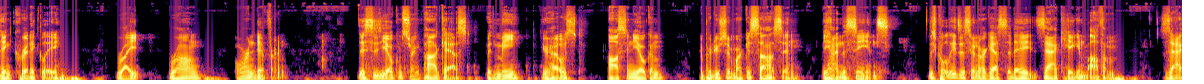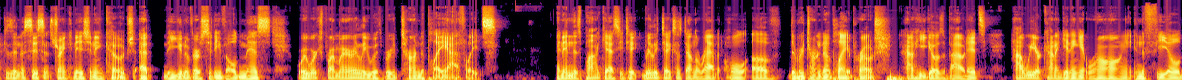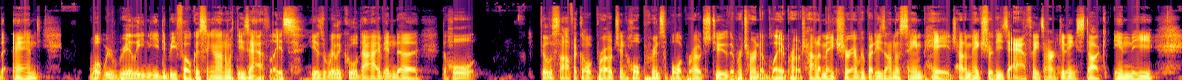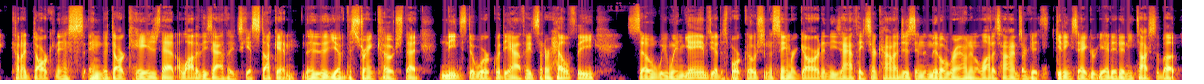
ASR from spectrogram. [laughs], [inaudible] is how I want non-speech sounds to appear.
Think critically, right, wrong, or indifferent. This is the Yoakum Strength Podcast with me, your host, Austin Yoakum, and producer Marcus Sawson behind the scenes. This quote leads us into our guest today, Zach Higginbotham. Zach is an assistant strength conditioning coach at the University of Ole Miss, where he works primarily with return to play athletes. And in this podcast, he take, really takes us down the rabbit hole of the return to play approach, how he goes about it, how we are kind of getting it wrong in the field, and what we really need to be focusing on with these athletes. He has a really cool dive into the whole philosophical approach and whole principle approach to the return to play approach, how to make sure everybody's on the same page, how to make sure these athletes aren't getting stuck in the kind of darkness and the dark cage that a lot of these athletes get stuck in. You have the strength coach that needs to work with the athletes that are healthy. So we win games. You have the sport coach in the same regard, and these athletes are kind of just in the middle ground, and a lot of times are get, getting segregated. And he talks about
